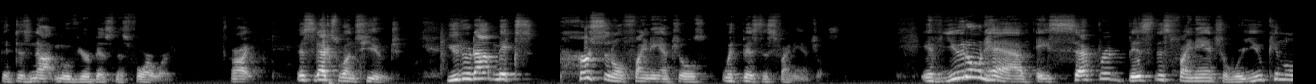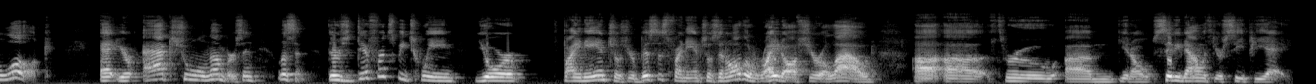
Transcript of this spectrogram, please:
that does not move your business forward. All right, this next one's huge. You do not mix personal financials with business financials. If you don't have a separate business financial where you can look at your actual numbers, and listen, there's difference between your financials, your business financials, and all the write offs you're allowed uh, uh, through, um, you know, sitting down with your CPA.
